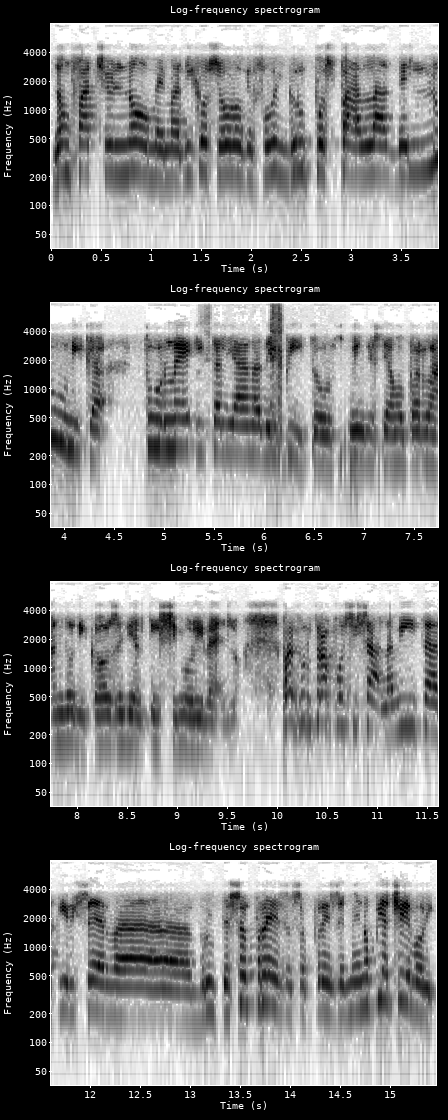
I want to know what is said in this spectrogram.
Non faccio il nome, ma dico solo che fu il gruppo spalla dell'unica tournée italiana dei Beatles, quindi stiamo parlando di cose di altissimo livello. Poi purtroppo si sa, la vita ti riserva brutte sorprese, sorprese meno piacevoli,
